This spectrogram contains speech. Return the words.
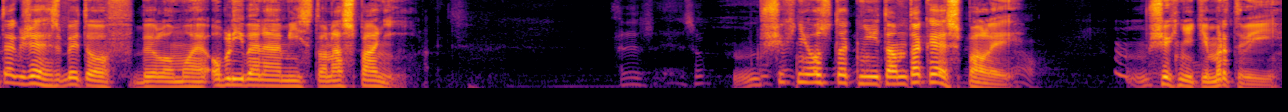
Takže hřbitov bylo moje oblíbené místo na spaní. Všichni ostatní tam také spali. Všichni ti mrtví.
